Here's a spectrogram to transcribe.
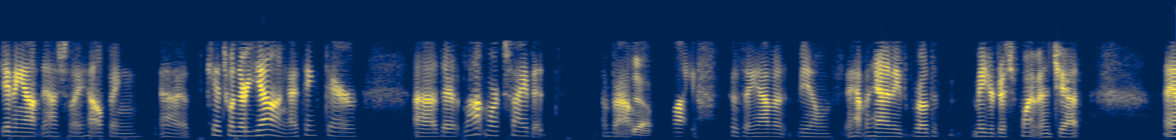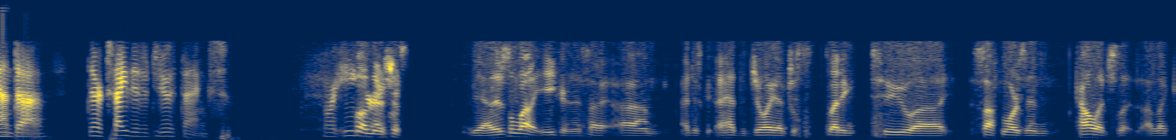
getting out and actually helping uh, kids when they're young. I think they're uh, they're a lot more excited about yeah. life because they haven't you know they haven't had any real major disappointments yet, and uh, they're excited to do things. Or eager. Well, there's just yeah, there's a lot of eagerness. I um I just I had the joy of just letting two uh sophomores in college, I like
